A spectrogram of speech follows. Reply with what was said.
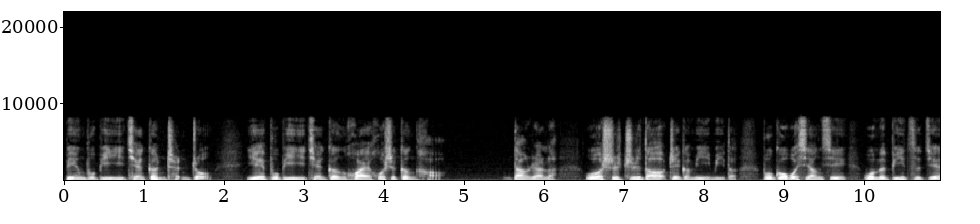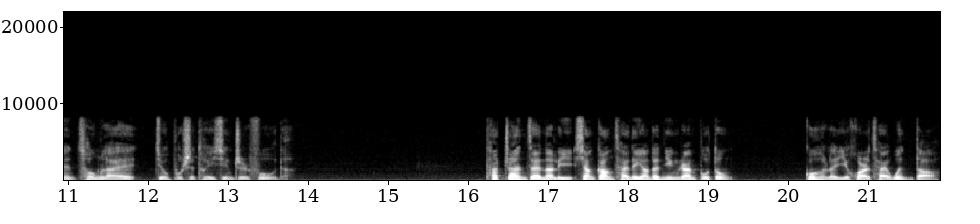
并不比以前更沉重，也不比以前更坏或是更好。当然了，我是知道这个秘密的。不过我相信，我们彼此间从来就不是推心置腹的。他站在那里，像刚才那样的凝然不动。过了一会儿，才问道：“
